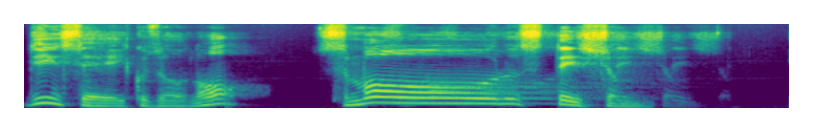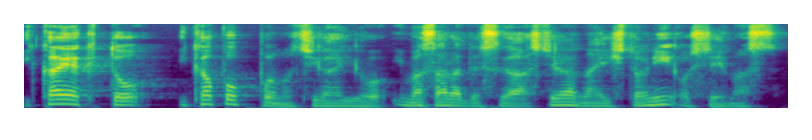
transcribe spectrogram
人生育造のスモールステーション。イカ焼きとイカポッポの違いを今更ですが知らない人に教えます。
